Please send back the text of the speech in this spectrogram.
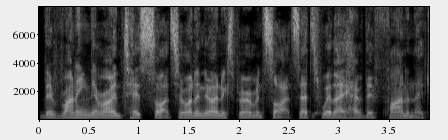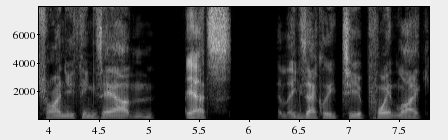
they're running their own test sites, they're running their own experiment sites. That's where they have their fun and they try new things out, and Yeah. that's exactly to your point. Like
